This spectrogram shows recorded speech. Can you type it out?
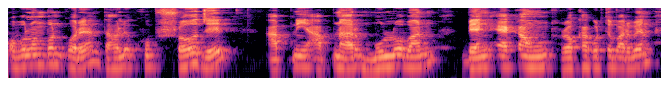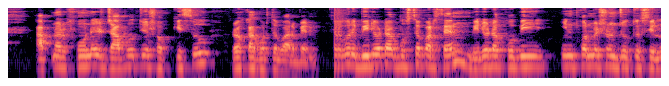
অবলম্বন করেন, তাহলে খুব সহজে আপনি আপনার মূল্যবান ব্যাংক অ্যাকাউন্ট রক্ষা করতে পারবেন। আপনার ফোনের যাবতীয় সব কিছু রক্ষা করতে পারবেন। আশা করি ভিডিওটা বুঝতে পারছেন। ভিডিওটা খুবই ইনফরমেশন যুক্ত ছিল।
